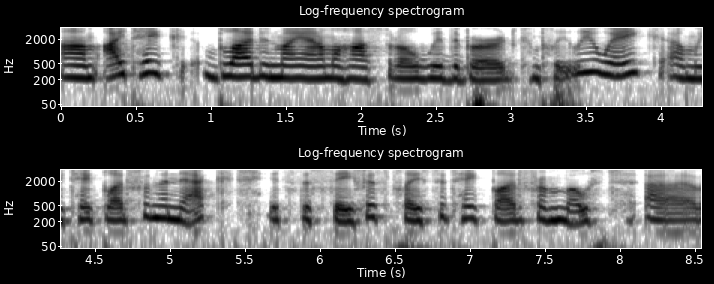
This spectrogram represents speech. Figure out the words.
um, I take blood in my animal hospital with the bird completely awake. Um, we take blood from the neck. It's the safest place to take blood from most uh,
